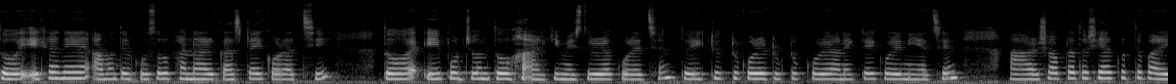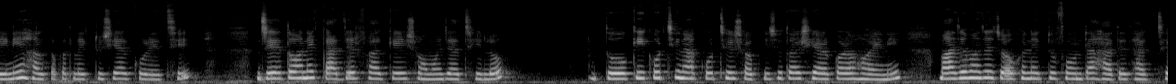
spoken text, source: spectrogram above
তো এখানে আমাদের গোসলখানার কাজটাই করাচ্ছি। তো এই পর্যন্ত আর কি মিস্ত্রিরা করেছেন। তো একটু একটু করে, টুকটুক করে অনেকটাই করে নিয়েছেন। আর সবটা তো শেয়ার করতে পারিনি, হালকা পাতলা একটু শেয়ার করেছি। যেহেতু অনেক কাজের ফাঁকে সময় যাচ্ছিল তো কি করছি, না করছি সব কিছু তো আর শেয়ার করা হয়নি। মাঝে মাঝে যখন একটু ফোনটা হাতে থাকছে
